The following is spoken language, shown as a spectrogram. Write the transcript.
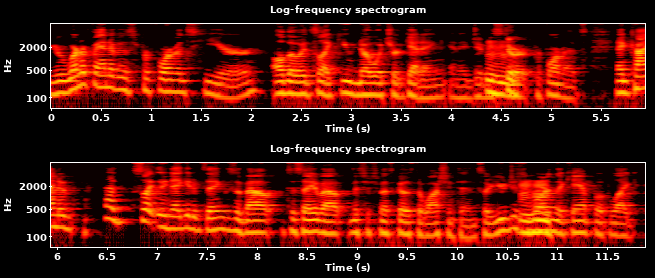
you weren't a fan of his performance here, although it's like you know what you're getting in a Jimmy Mhm. Stewart performance, and kind of had slightly negative things about to say about Mr. Smith Goes to Washington. So you just Mhm. more in the camp of like,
